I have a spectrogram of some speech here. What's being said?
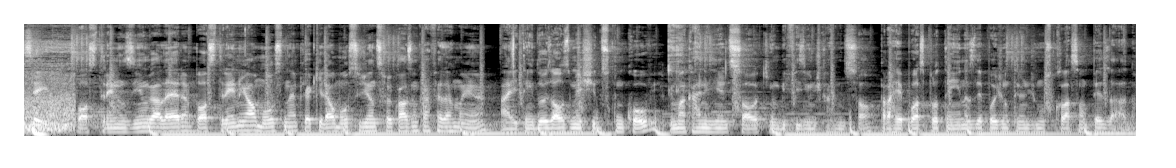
É isso aí. Pós-treinozinho, galera. Pós-treino e almoço, né? Porque aquele almoço de antes foi quase um café da manhã. Aí tem dois ovos mexidos com couve e uma carnezinha de sol aqui, um bifezinho de carne de sol, pra repor as proteínas depois de um treino de musculação pesado.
